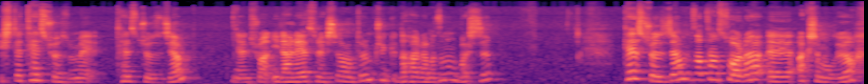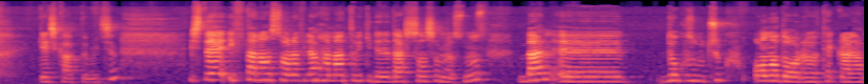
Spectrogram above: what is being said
işte test çözme test çözeceğim. Yani şu an ilerleyen süreçleri anlatıyorum çünkü daha Ramazan'ın başı. Test çözeceğim. Zaten sonra e, akşam oluyor. Geç kalktığım için. İşte iftardan sonra falan hemen tabii ki yine ders çalışamıyorsunuz. Ben e, 9.30-10'a doğru tekrardan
